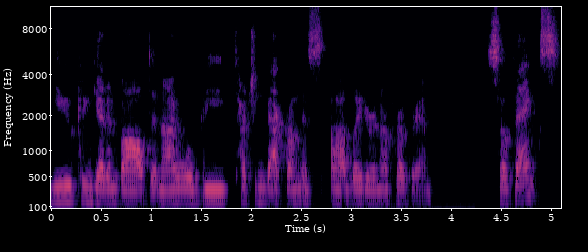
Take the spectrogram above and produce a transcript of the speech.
you can get involved and I will be touching back on this uh, later in our program. So thanks.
